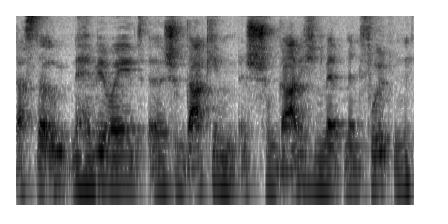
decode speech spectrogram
dass da irgendein Heavyweight, äh, schon, gar kein, schon gar nicht ein Madman Fulton,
